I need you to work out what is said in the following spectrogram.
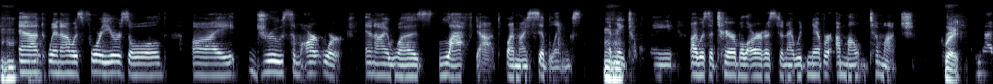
Mm-hmm. And when I was four years old, I drew some artwork and I was laughed at by my siblings. Mm-hmm. And they told me I was a terrible artist and I would never amount to much. Right. And that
